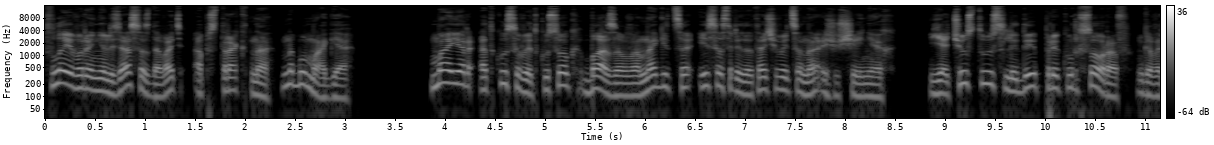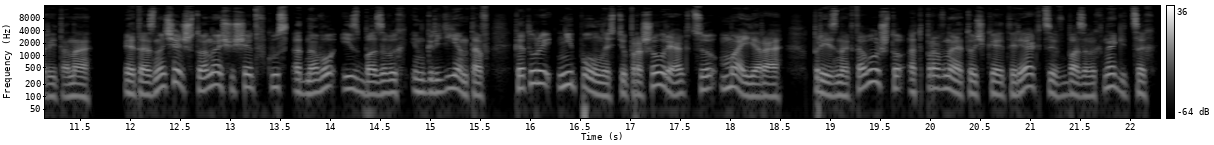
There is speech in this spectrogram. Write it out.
Флейворы нельзя создавать абстрактно, на бумаге. Майер откусывает кусок базового наггетса и сосредотачивается на ощущениях. «Я чувствую следы прекурсоров», — говорит она. Это означает, что она ощущает вкус одного из базовых ингредиентов, который не полностью прошел реакцию Майера, признак того, что отправная точка этой реакции в базовых наггетсах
